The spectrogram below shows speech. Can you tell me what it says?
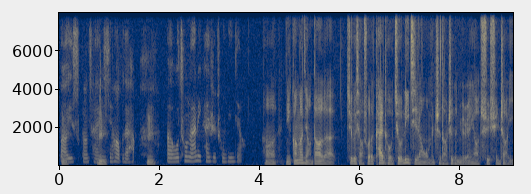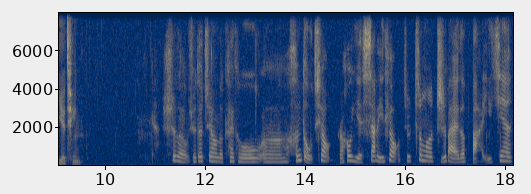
不好意思，刚才嗯信号不太好。嗯，呃，我从哪里开始重新讲？呃，你刚刚讲到了这个小说的开头，就立即让我们知道这个女人要去寻找一夜情。是的，我觉得这样的开头，呃，很陡峭，然后也吓了一跳，就这么直白的把一件，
